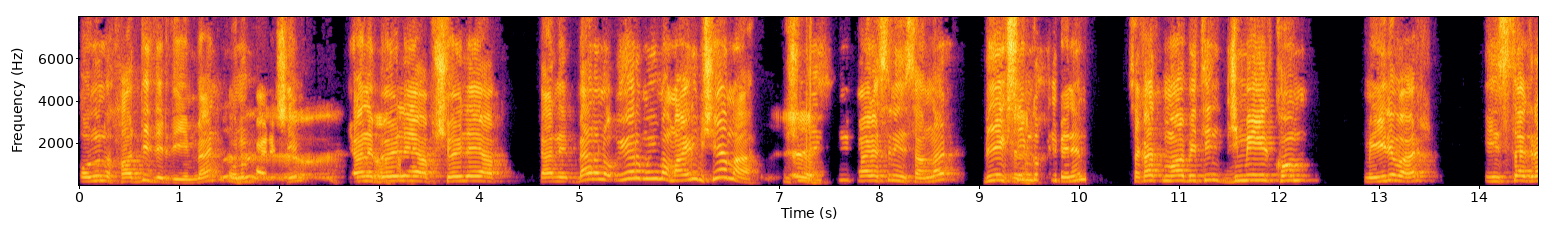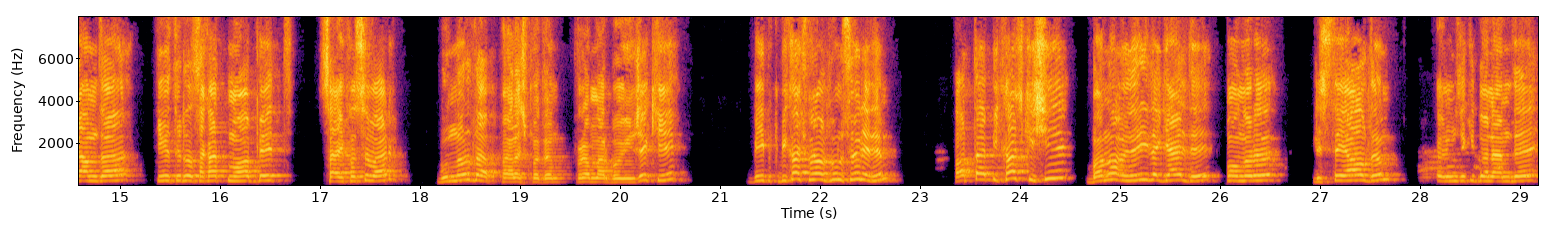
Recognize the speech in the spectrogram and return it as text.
onun haddidir diyeyim ben. Onu paylaşayım. Yani böyle yap, şöyle yap. Yani ben ona uyarım uyumam ayrı bir şey ama düşünceleri paylaşsın insanlar. Bir eksiğim Evet. evet. benim. Sakat Muhabbet'in gmail.com maili var. Instagram'da, Twitter'da Sakat Muhabbet sayfası var. Bunları da paylaşmadım programlar boyunca ki bir, birkaç program bunu söyledim. Hatta birkaç kişi bana öneriyle geldi. Onları listeye aldım. Önümüzdeki dönemde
